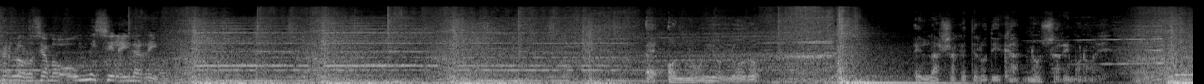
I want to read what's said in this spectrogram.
Per loro siamo un missile in arrivo. È o noi o loro. E lascia che te lo dica, non saremo noi.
